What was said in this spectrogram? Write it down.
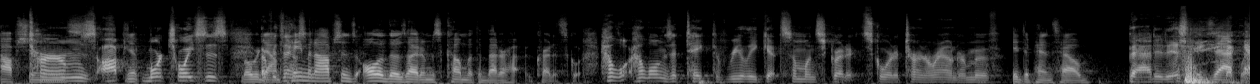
options, terms, op- yep. more choices, lower down payment options. All of those items come with a better credit score. How, how long does it take to really get someone's credit score to turn around or move? It depends how bad it is. exactly.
